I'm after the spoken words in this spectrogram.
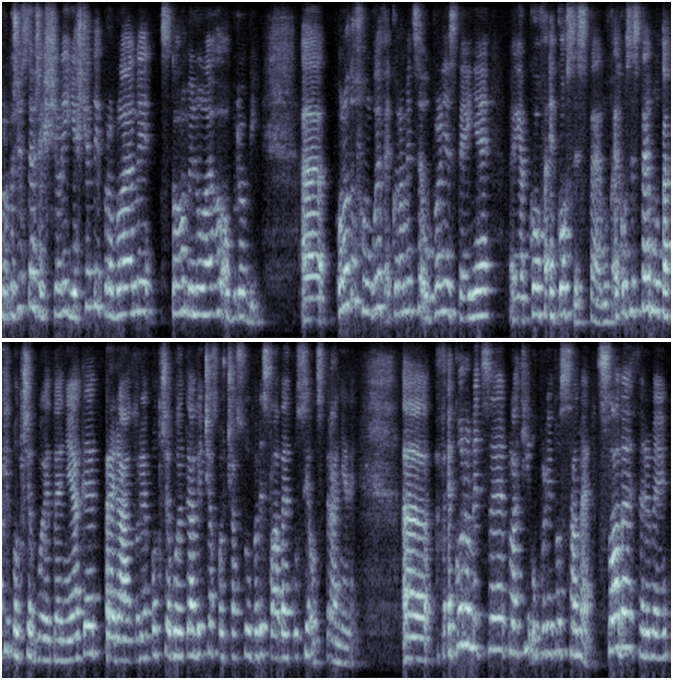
protože se řešily ještě ty problémy z toho minulého období. Uh, ono to funguje v ekonomice úplně stejně jako v ekosystému. V ekosystému taky potřebujete nějaké predátory, potřebujete, aby čas od času byly slabé kusy odstraněny. Uh, v ekonomice platí úplně to samé. Slabé firmy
